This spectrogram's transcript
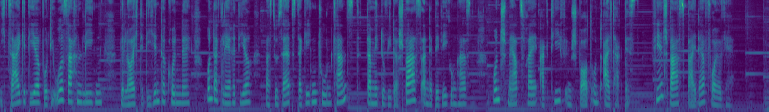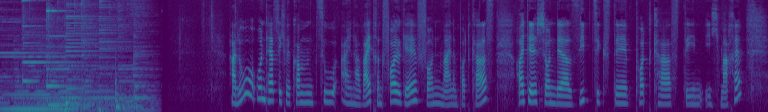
ich zeige dir, wo die Ursachen liegen, beleuchte die Hintergründe und erkläre dir, was du selbst dagegen tun kannst, damit du wieder Spaß an der Bewegung hast und schmerzfrei aktiv im Sport und Alltag bist. Viel Spaß bei der Folge. Hallo und herzlich willkommen zu einer weiteren Folge von meinem Podcast. Heute schon der 70. Podcast, den ich mache.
